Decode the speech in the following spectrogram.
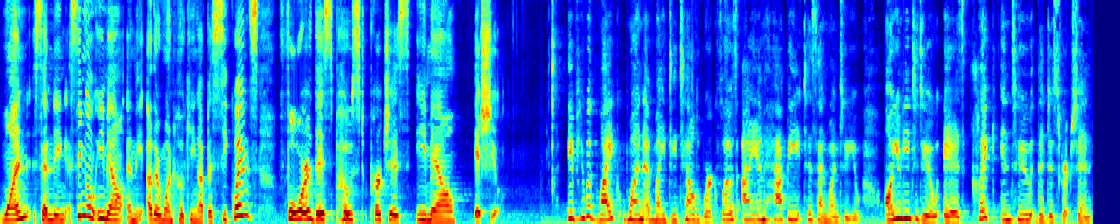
one, sending a single email, and the other one, hooking up a sequence for this post purchase email issue. If you would like one of my detailed workflows, I am happy to send one to you. All you need to do is click into the description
